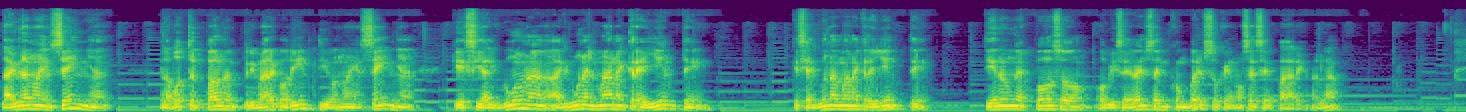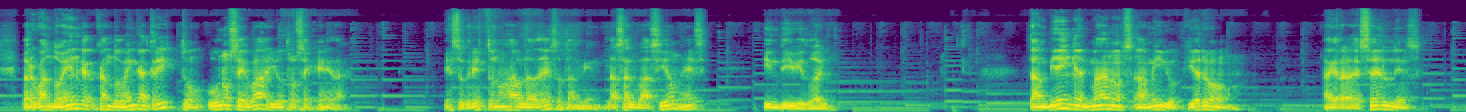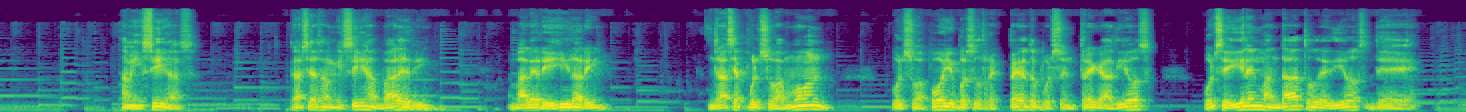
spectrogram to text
La Biblia nos enseña, el apóstol Pablo en 1 Corintios nos enseña que si alguna, alguna hermana creyente, que si alguna hermana creyente tiene un esposo o viceversa inconverso, que no se separe, ¿verdad? Pero cuando venga, cuando venga Cristo, uno se va y otro se queda. Jesucristo nos habla de eso también. La salvación es individual. También, hermanos, amigos, quiero agradecerles a mis hijas. Gracias a mis hijas, Valerie, Valerie y Hillary. Gracias por su amor, por su apoyo, por su respeto, por su entrega a Dios, por seguir el mandato de Dios de,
